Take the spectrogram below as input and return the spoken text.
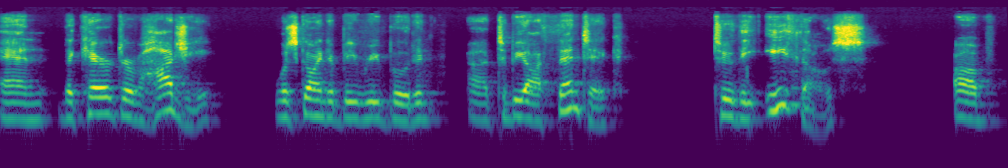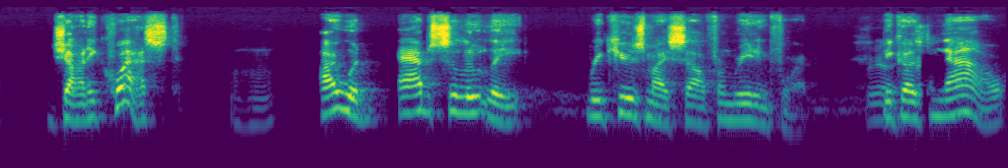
and the character of Hadji was going to be rebooted uh, to be authentic to the ethos of Jonny Quest, mm-hmm. I would absolutely recuse myself from reading for it really? because now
